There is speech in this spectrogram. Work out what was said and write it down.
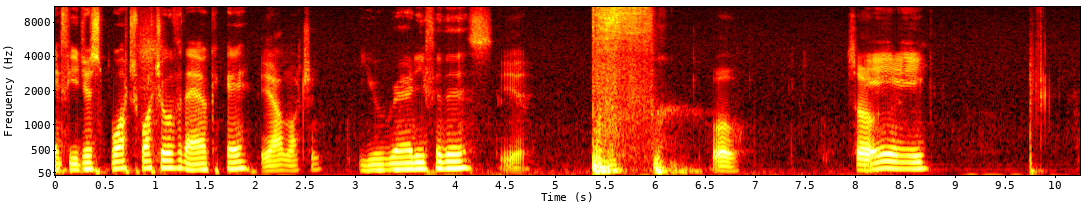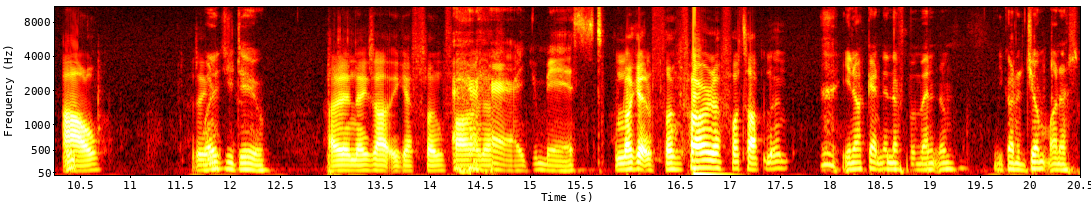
if you just watch watch over there, okay? Yeah, I'm watching. You ready for this? Yeah. Whoa. So Hey, ow. What did you do? I didn't exactly get flung far enough. you missed. I'm not getting flung far enough. What's happening? You're not getting enough momentum. You got to jump on it.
